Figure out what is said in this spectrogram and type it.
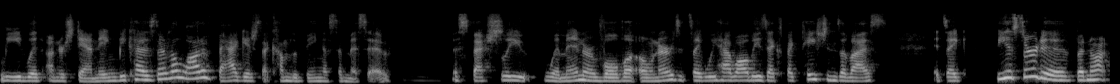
lead with understanding because there's a lot of baggage that comes with being a submissive mm-hmm. especially women or vulva owners it's like we have all these expectations of us it's like be assertive but not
